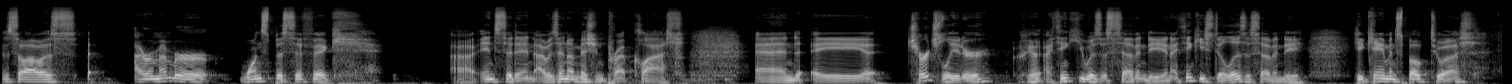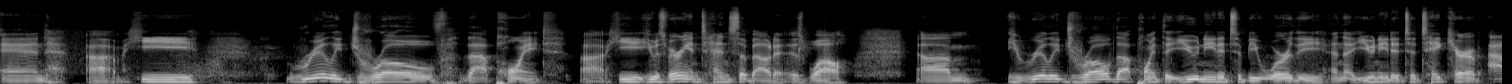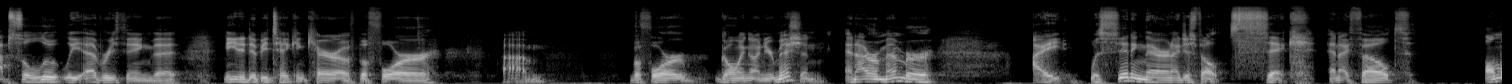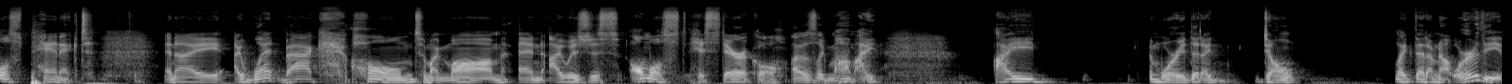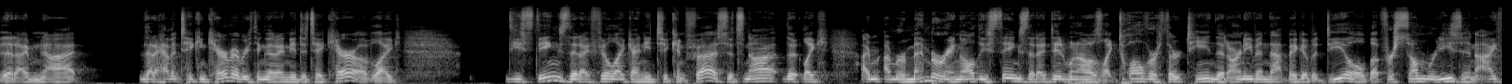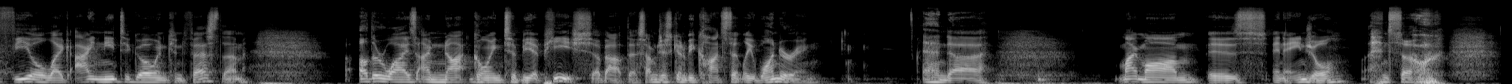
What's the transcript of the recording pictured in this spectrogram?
And so I was, I remember one specific uh, incident. I was in a mission prep class, and a church leader, I think he was a 70, and I think he still is a 70, he came and spoke to us, and um, he really drove that point uh, he he was very intense about it as well. Um, he really drove that point that you needed to be worthy and that you needed to take care of absolutely everything that needed to be taken care of before um, before going on your mission. And I remember I was sitting there and I just felt sick and I felt almost panicked and I I went back home to my mom and I was just almost hysterical. I was like, "Mom, I I am worried that I don't like that I'm not worthy, that I'm not that I haven't taken care of everything that I need to take care of. Like these things that I feel like I need to confess. It's not that like I'm, I'm remembering all these things that I did when I was like 12 or 13 that aren't even that big of a deal, but for some reason I feel like I need to go and confess them. Otherwise, I'm not going to be at peace about this. I'm just going to be constantly wondering. And uh, my mom is an angel. And so uh,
